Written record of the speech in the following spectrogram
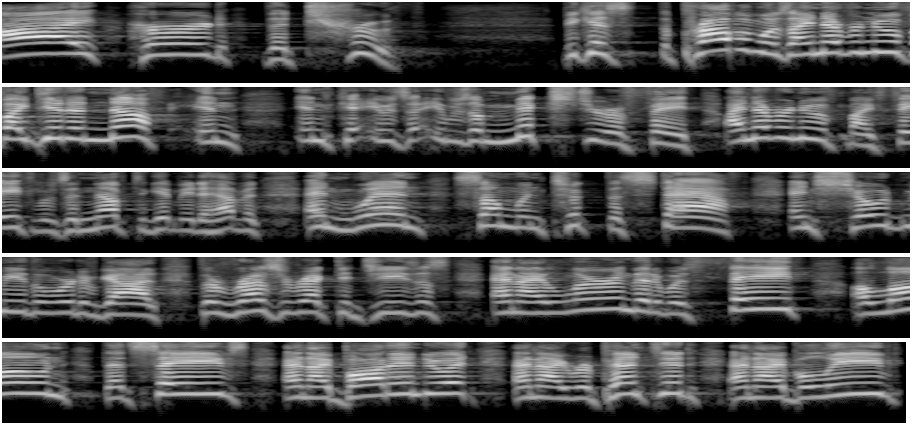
I heard the truth, because the problem was I never knew if I did enough in, in it, was, it was a mixture of faith. I never knew if my faith was enough to get me to heaven. And when someone took the staff and showed me the Word of God, the resurrected Jesus, and I learned that it was faith alone that saves, and I bought into it, and I repented, and I believed,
